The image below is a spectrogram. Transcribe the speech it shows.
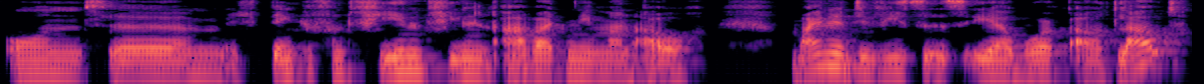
und ähm, ich denke von vielen, vielen Arbeitnehmern auch. Meine Devise ist eher Work out loud.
